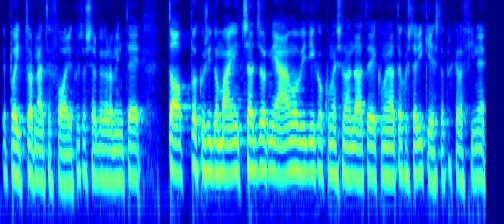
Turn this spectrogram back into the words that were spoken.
e poi tornate fuori. Questo sarebbe veramente top. Così domani ci aggiorniamo, vi dico come sono andate, come è andata questa richiesta, perché alla fine.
